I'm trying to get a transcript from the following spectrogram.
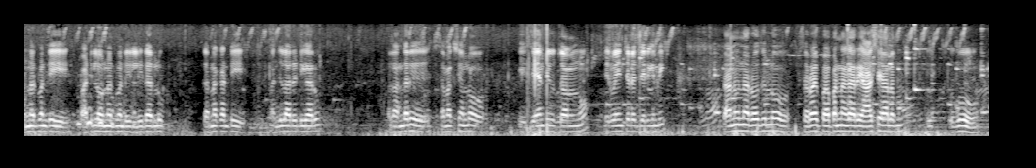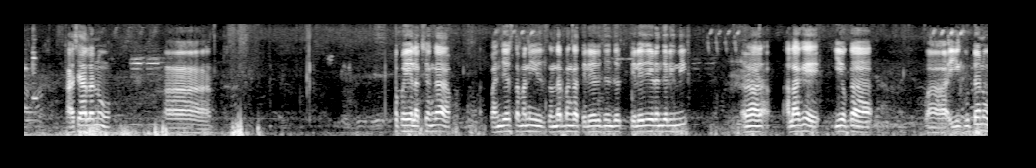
ఉన్నటువంటి పార్టీలో ఉన్నటువంటి లీడర్లు కర్ణకంటి మంజులారెడ్డి గారు వాళ్ళందరి సమక్షంలో ఈ జయంతి ఉత్సవాలను నిర్వహించడం జరిగింది. రానున్న రోజుల్లో సర్వై పాపన్న గారి ఆశయాలను ఆశయాలను పోయే లక్ష్యంగా పనిచేస్తామని ఈ సందర్భంగా తెలియజే తెలియజేయడం జరిగింది. అలాగే ఈ యొక్క ఈ గుట్టను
